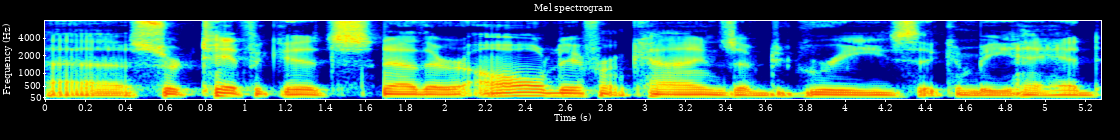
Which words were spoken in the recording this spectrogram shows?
uh, certificates. Now, there are all different kinds of degrees that can be had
